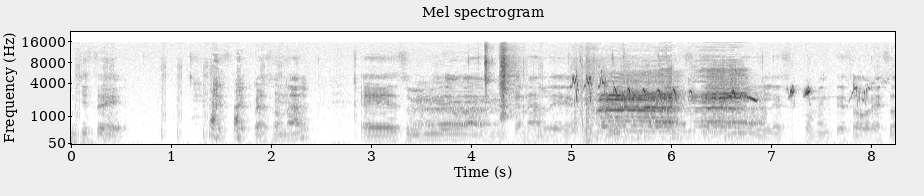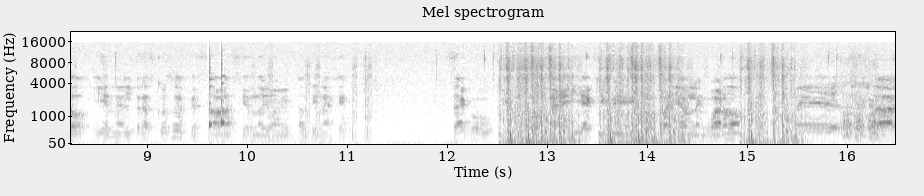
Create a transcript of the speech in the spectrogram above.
Un chiste este, personal. Eh, subí un video a mi canal de Facebook este, y les comenté sobre eso. Y en el transcurso que estaba haciendo yo mi patinaje, saco mi y aquí mi compañero Lenguardo me estaba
